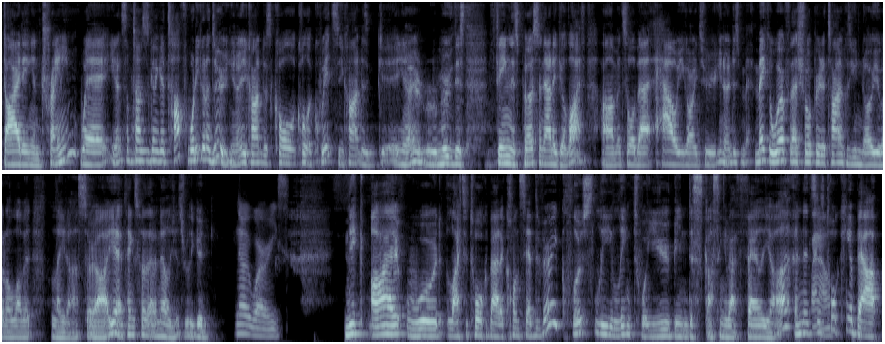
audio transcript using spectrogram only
dieting and training where you know sometimes it's going to get tough. What are you going to do? You know you can't just call call it quits. You can't just you know remove this thing this person out of your life. Um, it's all about how you're going to you know just make it work for that short period of time because you know you're going to love it later. So uh, yeah thanks for that analogy. It's really good. No worries Nic, I would like to talk about a concept very closely linked to what you've been discussing about failure, and it's Wow. talking about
